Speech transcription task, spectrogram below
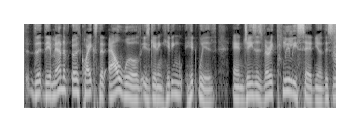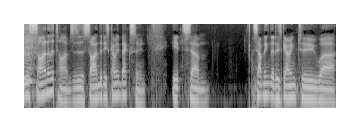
the the amount of earthquakes that our world is getting hitting hit with, and Jesus very clearly said, you know, this is a sign of the times. This is a sign that He's coming back soon. it's um, something that is going to uh,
